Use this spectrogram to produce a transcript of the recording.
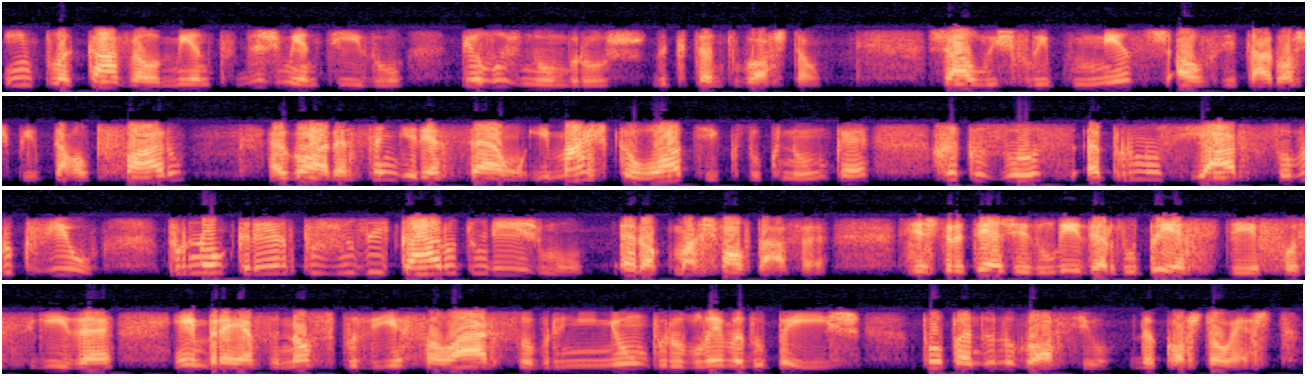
implacavelmente desmentido pelos números de que tanto gostam. Já Luís Filipe Menezes, ao visitar o Hospital de Faro, agora sem direção e mais caótico do que nunca, recusou-se a pronunciar-se sobre o que viu, por não querer prejudicar o turismo. Era o que mais faltava. Se a estratégia do líder do PSD fosse seguida, em breve não se podia falar sobre nenhum problema do país, poupando o negócio da costa oeste.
